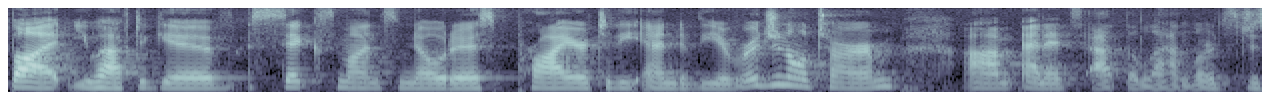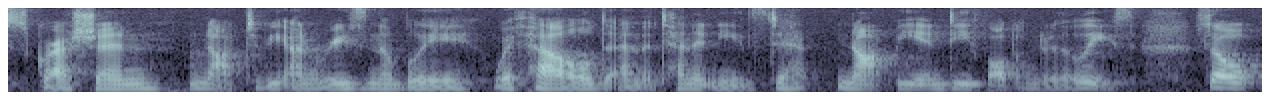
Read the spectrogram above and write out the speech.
but you have to give six months notice prior to the end of the original term. Um, and it's at the landlord's discretion not to be unreasonably withheld, and the tenant needs to not be in default under the lease. So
